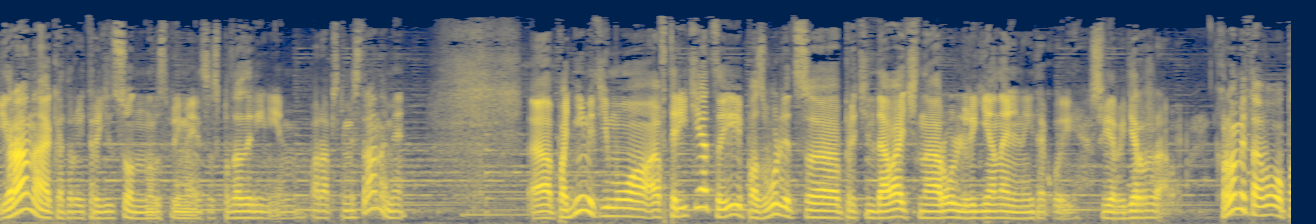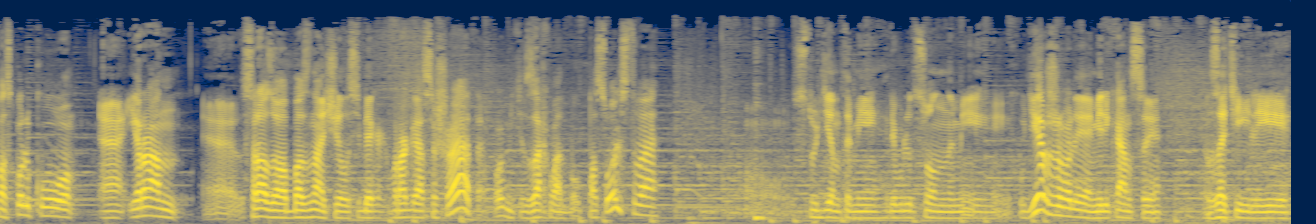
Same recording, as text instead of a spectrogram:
Ирана, который традиционно воспринимается с подозрением арабскими странами, э, поднимет ему авторитет и позволит э, претендовать на роль региональной такой сверхдержавы. Кроме того, поскольку Иран сразу обозначил себя как врага США, так, помните, захват был посольства, студентами революционными их удерживали. Американцы затеяли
